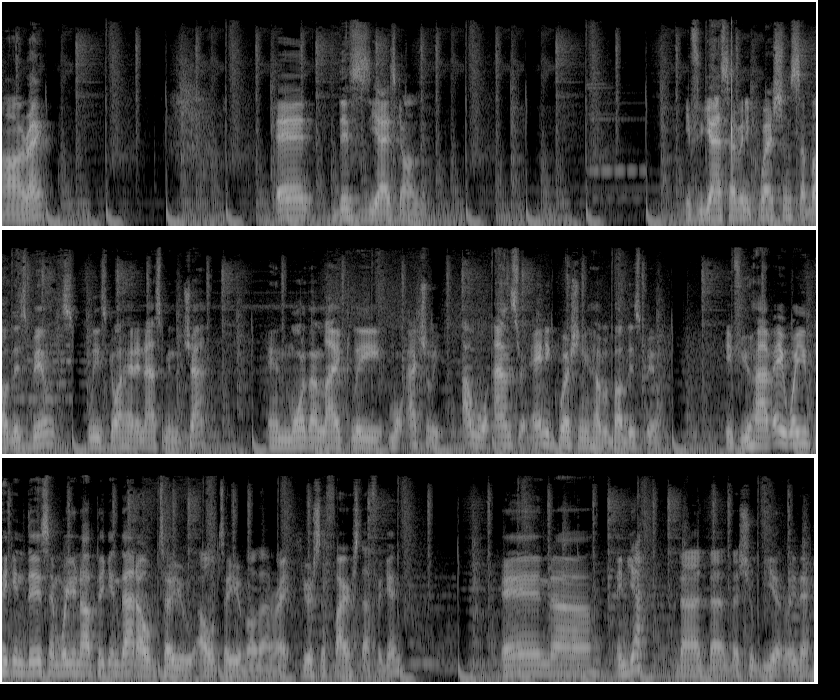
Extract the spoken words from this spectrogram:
All right. And this is the Ice Gauntlet. If you guys have any questions about this build, please go ahead and ask me in the chat. And more than likely, more actually, I will answer any question you have about this build. If you have, hey, why you picking this and why you're not picking that, I will tell you. I will tell you about that. Right? Here's the fire staff again, and uh, and yeah, that that that should be it right there.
